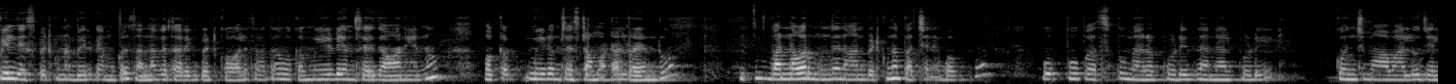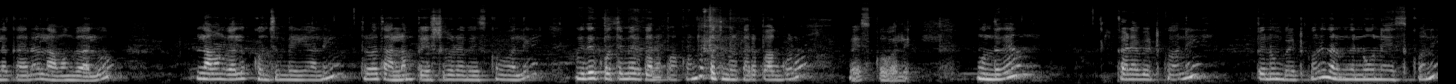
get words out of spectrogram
పీల్ చేసి పెట్టుకున్న బీరకాయ ముక్కలు సన్నగా తరిగి పెట్టుకోవాలి. తర్వాత ఒక మీడియం సైజ్ ఆనియన్ ఒక మీడియం సైజ్ టమాటాలు రెండు వన్ అవర్ ముందే నానబెట్టుకున్న పచ్చనిపప్పు ఉప్పు పసుపు మిరప్పొడి ధనియాల పొడి కొంచెం ఆవాలు జీలకర్ర లవంగాలు. లవంగాలు కొంచెం వేయాలి. తర్వాత అల్లం పేస్ట్ కూడా వేసుకోవాలి. ఇది కొత్తిమీర కరివేపాకు ఉంటే కొత్తిమీర కరివేపాకు కూడా వేసుకోవాలి. ముందుగా కడాయి పెట్టుకొని పెనం పెట్టుకొని దాని మీద నూనె వేసుకొని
